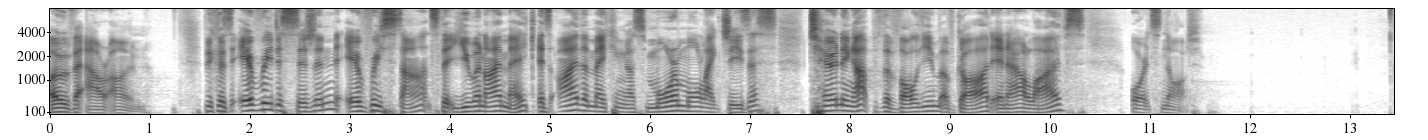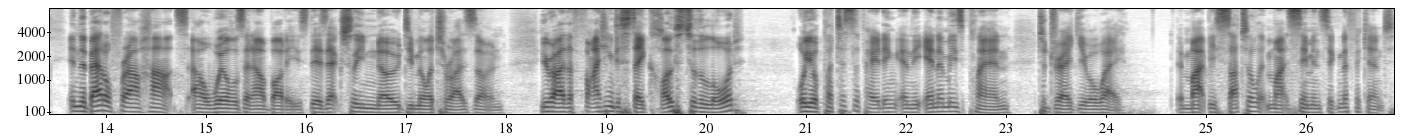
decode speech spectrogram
over our own. Because every decision, every stance that you and I make is either making us more and more like Jesus, turning up the volume of God in our lives, or it's not. In the battle for our hearts, our wills, and our bodies, there's actually no demilitarized zone. You're either fighting to stay close to the Lord, or you're participating in the enemy's plan to drag you away. It might be subtle, it might seem insignificant,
